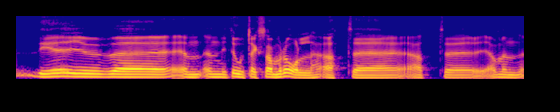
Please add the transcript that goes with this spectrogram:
det är ju eh, en, en lite otacksam roll att, eh, att eh, ja, men,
